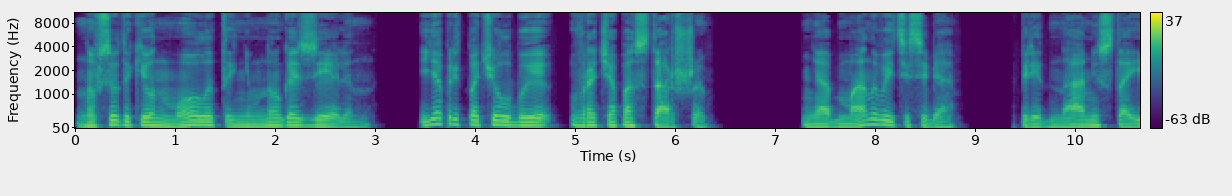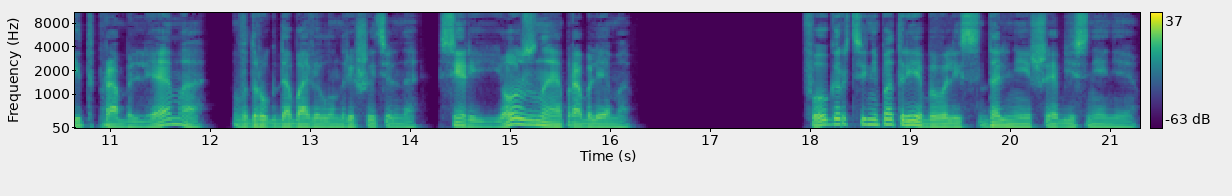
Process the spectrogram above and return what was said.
но все-таки он молод и немного зелен. Я предпочел бы врача постарше». Не обманывайте себя. Перед нами стоит проблема, вдруг добавил он решительно. Серьезная проблема. Фогарти не потребовались дальнейшие объяснения.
